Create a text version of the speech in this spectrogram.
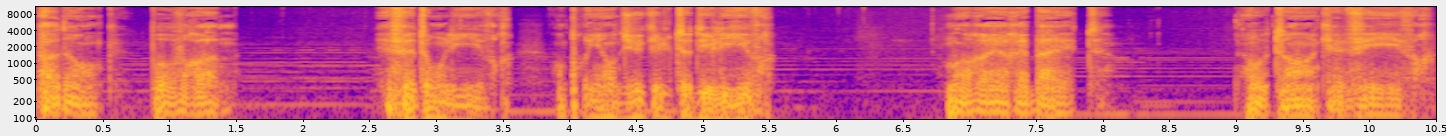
Va donc, pauvre homme, et fais ton livre en priant Dieu qu'il te délivre. Mourir est bête, autant que vivre.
